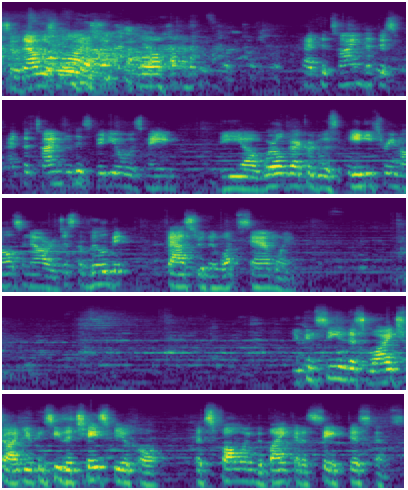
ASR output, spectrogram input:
So that was launched. at the time that this at the time that this video was made, the uh, world record was 83 miles an hour, just a little bit faster than what Sam went. You can see in this wide shot, you can see the chase vehicle that's following the bike at a safe distance.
